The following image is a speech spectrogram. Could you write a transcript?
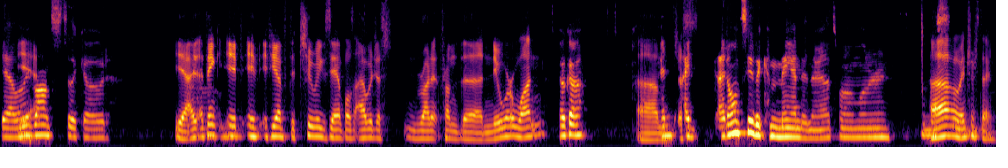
Yeah, let me bounce to the code. yeah, I, I think Um, if, if if you have the two examples, I would just run it from the newer one. Okay. Um, I, just, I, I don't see the command in there. That's what I'm wondering. Oh, see. interesting.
